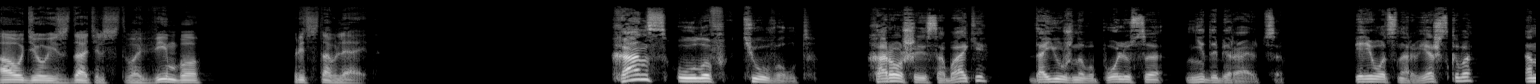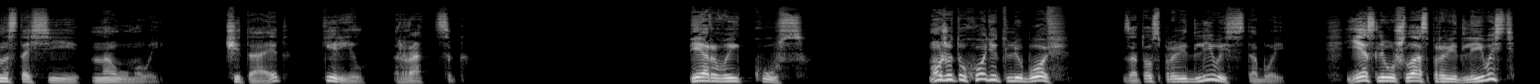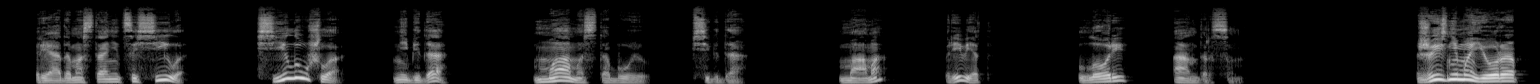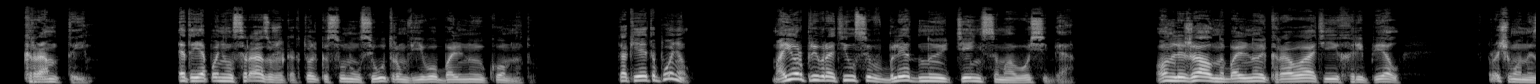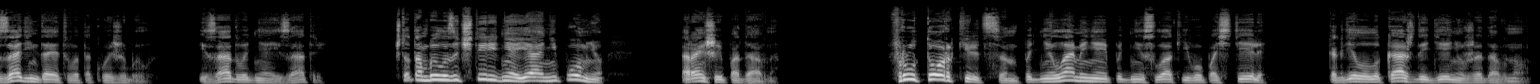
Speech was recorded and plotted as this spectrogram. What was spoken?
Аудиоиздательство «Вимбо» представляет. Ханс Улов Тюволд. Хорошие собаки до Южного полюса не добираются. Перевод с норвежского Анастасии Наумовой. Читает Кирилл Радцик. Первый кус. Может, уходит любовь, зато справедливость с тобой если ушла справедливость, рядом останется сила. Сила ушла, не беда. Мама с тобою всегда. Мама, привет. Лори Андерсон. Жизни майора кранты. Это я понял сразу же, как только сунулся утром в его больную комнату. Как я это понял? Майор превратился в бледную тень самого себя. Он лежал на больной кровати и хрипел. Впрочем, он и за день до этого такой же был. И за два дня, и за три. Что там было за четыре дня, я не помню, а раньше и подавно. Фру Торкельсон подняла меня и поднесла к его постели, как делала каждый день уже давно.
